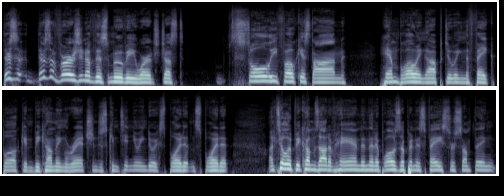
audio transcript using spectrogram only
There's a, there's a version of this movie where it's just solely focused on him blowing up, doing the fake book, and becoming rich, and just continuing to exploit it and exploit it until it becomes out of hand, and then it blows up in his face or something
